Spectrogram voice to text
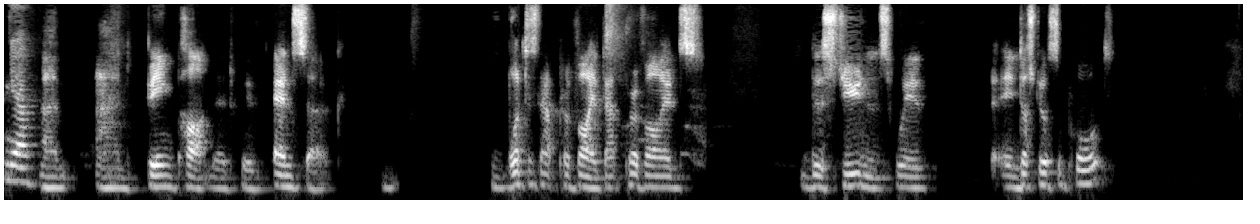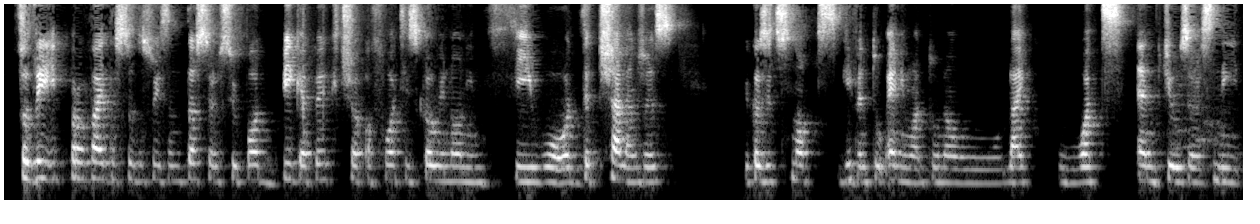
Yeah. Um, and being partnered with NSIRC, what does that provide? That provides the students with industrial support? So they provide the students with industrial support, bigger picture of what is going on in the world, the challenges, because it's not given to anyone to know like what end users need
